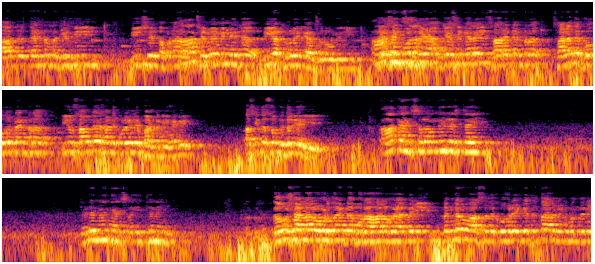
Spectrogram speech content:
ਅੱਜ ਟੈਂਡਰ ਲੱਗੇ ਸੀ 20 ਛੇ ਆਪਣਾ 6ਵੇਂ ਮਹੀਨੇ ਚ 20 ਅੱਠ ਨੂੰ ਇਹ ਕੈਂਸਲ ਹੋ ਗਈ ਜੀ। ਜੇ ਅਸੀਂ ਪੁੱਛਦੇ ਆ ਜੇ ਅਸੀਂ ਕਹਿੰਦੇ ਜੀ ਸਾਰੇ ਟੈਂਡਰ ਸਾਰਿਆਂ ਦੇ ਖੋਦੋ ਟੈਂਡਰ ਇਹ ਸਾਹਿਬ ਕਹਿੰਦੇ ਸਾਡੇ ਕੋਲ ਇਹਨੇ ਫੰਡ ਨਹੀਂ ਹੈਗੇ। ਅਸੀਂ ਦੱਸੋ ਕਿੱਧਰ ਜਾਈਏ? ਜੀ ਆਹ ਕੈਂਸਲ ਹੋਣ ਦੀ ਲਿਸਟ ਹੈ ਜੀ। ਜਿਹੜੇ ਮੈਂ ਕੈਂਸਲ ਕੀਤੇ ਨਹੀਂ ਗਊਸ਼ਾਲਾ ਰੋਡ ਦਾ ਐਡਾ ਬੁਰਾ ਹਾਲ ਹੋਇਆ ਪਿਆ ਜੀ, ਲੰਗਰ ਵਾਸਤੇ ਦੇਖੋ ਹਰੇਕ ਇੱਥੇ ਧਾਰਮਿਕ ਬੰਦੇ ਨੇ,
